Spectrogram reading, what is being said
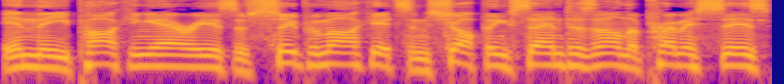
in the parking areas of supermarkets and shopping centres and on the premises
